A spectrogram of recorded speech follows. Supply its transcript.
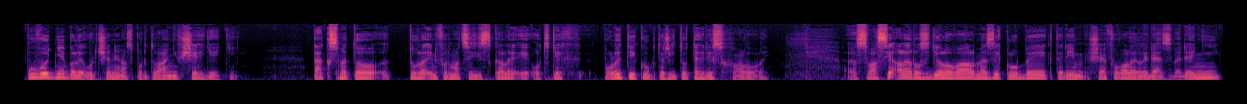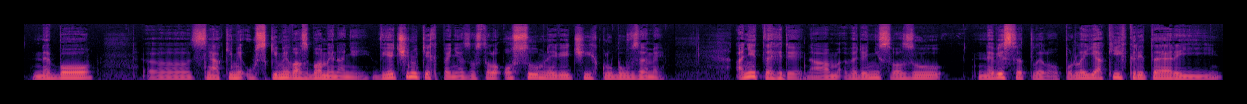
Původně byly určeny na sportování všech dětí tak jsme to, tuhle informaci získali i od těch politiků, kteří to tehdy schvalovali. Svaz je ale rozděloval mezi kluby, kterým šéfovali lidé z vedení nebo e, s nějakými úzkými vazbami na něj. Většinu těch peněz dostalo osm největších klubů v zemi. Ani tehdy nám vedení svazu nevysvětlilo, podle jakých kritérií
